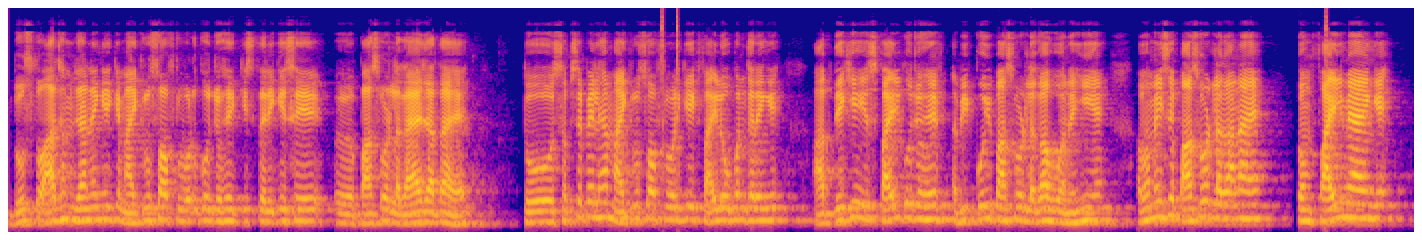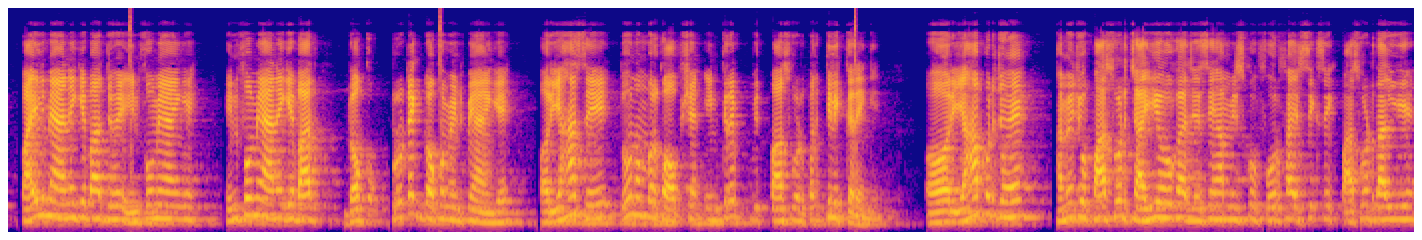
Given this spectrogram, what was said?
दोस्तों, आज हम जानेंगे कि माइक्रोसॉफ्ट वर्ड को जो है किस तरीके से पासवर्ड लगाया जाता है। तो सबसे पहले हम माइक्रोसॉफ्ट वर्ड की एक फ़ाइल ओपन करेंगे। आप देखिए, इस फ़ाइल को जो है अभी कोई पासवर्ड लगा हुआ नहीं है। अब हमें इसे पासवर्ड लगाना है तो हम फ़ाइल में आएँगे। फ़ाइल में आने के बाद जो है इन्फो में आएँगे। इन्फो में आने के बाद प्रोटेक्ट डॉक्यूमेंट में आएँगे और यहाँ से दो नंबर का ऑप्शन इनक्रिप्ट विथ पासवर्ड पर क्लिक करेंगे। और यहाँ पर जो है हमें जो पासवर्ड चाहिए होगा, जैसे हम इसको फोर फाइव सिक्स एक पासवर्ड डाल लिए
